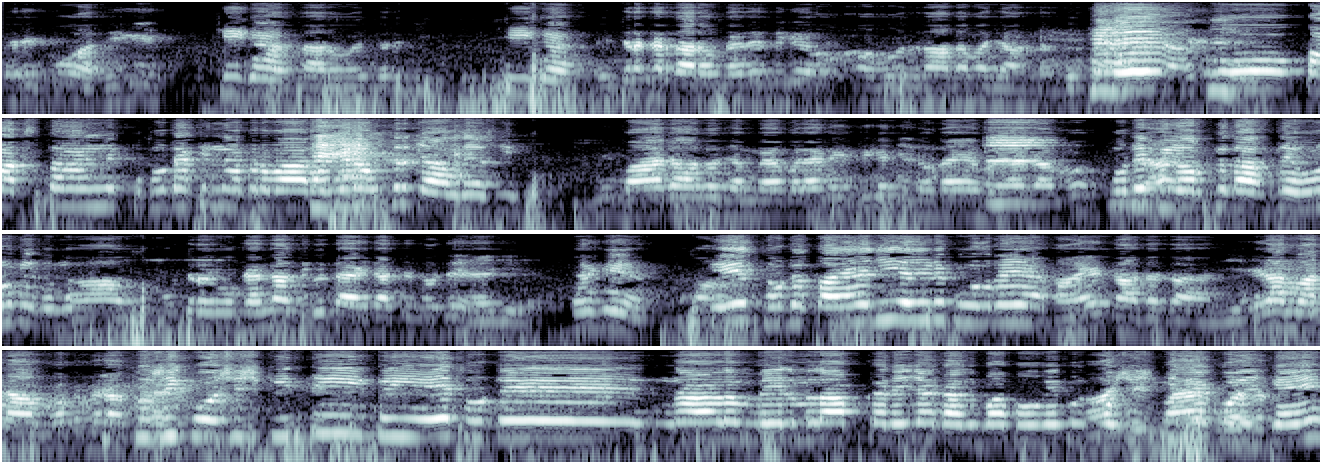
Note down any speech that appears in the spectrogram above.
ਮੇਰੀ ਭੂਆ ਸੀਗੀ। ਠੀਕ ਆ। ਕਰਤਾਰੋਂ ਇੱਧਰ ਜੀ। ਠੀਕ ਆ। ਇੱਧਰ ਕਰਤਾਰੋਂ ਕਹਿੰਦੇ ਸੀਗੇ ਹੋਰ ਨਾਂ ਦਾ ਮੈਂ ਜਾਣਦਾ ਤੇ ਉਹ ਪਾਕਿਸਤਾਨ ਨੇ ਤੁਹਾਡਾ ਕਿੰਨਾ ਪਰਿਵਾਰ ਹੈ ਜਿਹੜਾ ਉੱਧਰ ਚੱਲਦਿਆ ਸੀ? ਮਾਂ ਦਾ ਜੰਮਿਆ ਬੜਾ ਨਹੀਂ ਸੀਗਾ ਜਦੋਂ ਦਾ ਇਹ ਹੋਇਆ ਕੰਮ। ਉਹਦੇ ਬਜ਼ੁਰਗ ਦੱਸਦੇ ਹੋਣਗੇ ਤੁਹਾਨੂੰ? ਹਾਂ। ਉਧਰ ਉਹ ਕਹਿੰਦਾ ਸੀ ਵੀ ਤਾਏ ਚਾਚੇ ਤੁਹਾਡੇ ਹੈਗੇ ਆ। ਹੈਗੇ ਆ। ਇਹ ਤੁਹਾਡਾ ਤਾਇਆ ਜੀ ਆ ਜਿਹੜੇ ਬੋਲ ਰਹੇ ਆ? ਹਾਂ ਇਹ ਦਾਦਾ ਤਾਇਆ ਜੀ ਇਹਦਾ ਮੈਂ ਨਾਮ ਬਹੁਤ ਮੇਰਾ ਤੁਸੀਂ ਕੋਸ਼ਿਸ਼ ਕੀਤੀ ਵੀ ਇਹ ਤੁਹਾਡੇ ਨਾਲ ਮੇਲ ਮਿਲਾਪ ਕਰੇ ਜਾਂ ਗੱਲਬਾਤ ਹੋਵੇ ਕੋਈ ਹਾਂਜੀ, ਕੋਸ਼ਿਸ਼ ਮੈਂ ਕੀਤੀ ਕੋਲੇ ਗਏ?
